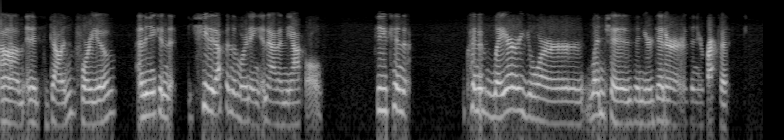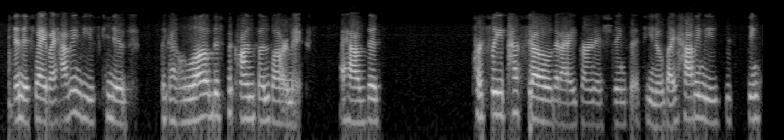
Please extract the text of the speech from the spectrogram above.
um, and it's done for you. And then you can heat it up in the morning and add in the apples. So you can kind of layer your lunches and your dinners and your breakfasts in this way by having these kind of like I love this pecan sunflower mix. I have this parsley pesto that I garnish things with, you know, by having these distinct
